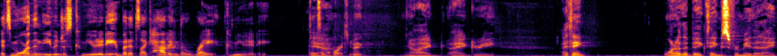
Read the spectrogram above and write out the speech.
it's more than even just community, but it's like having Right. the right community. That's Yeah. important. Big. No, I I agree. I think one of the big things for me that I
